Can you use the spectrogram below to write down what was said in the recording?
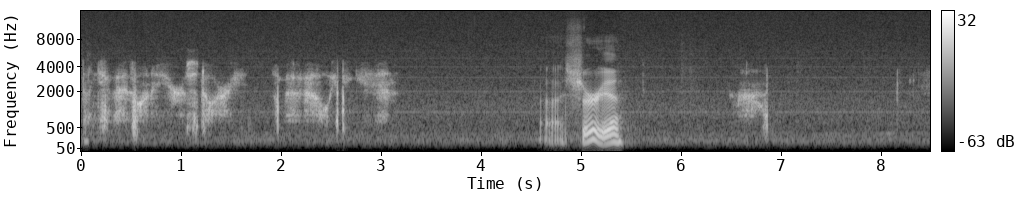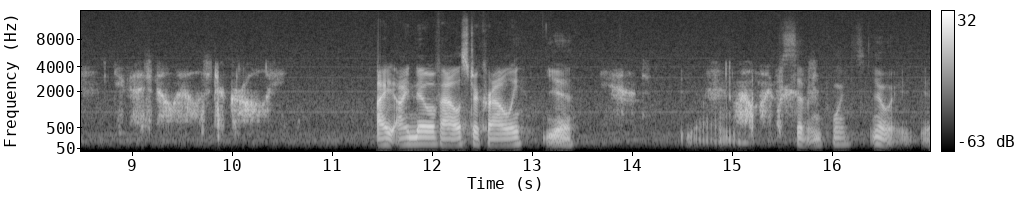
Don't you guys want to hear a story about how we began? Uh, sure, yeah. Do you guys know Aleister Crowley? I, I know of Aleister Crowley. Yeah. Yeah. The, um, Well, my seven points. No, wait, yeah.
